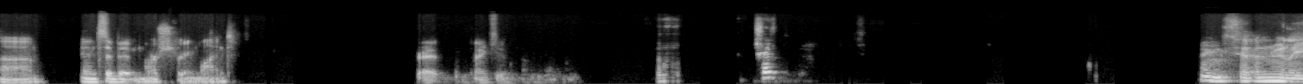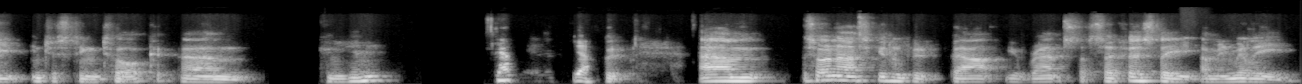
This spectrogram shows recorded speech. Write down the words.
uh, and it's a bit more streamlined. Great, thank you. Thanks, Evan. Really interesting talk. Um, can you hear me? Yep. Yeah. Good. Um, so I want to ask you a little bit about your ramp stuff. So firstly, I mean, really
